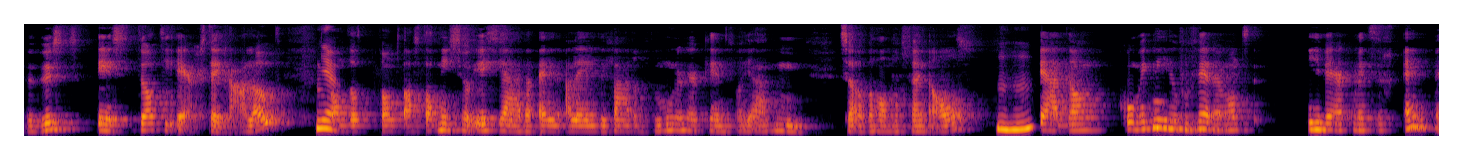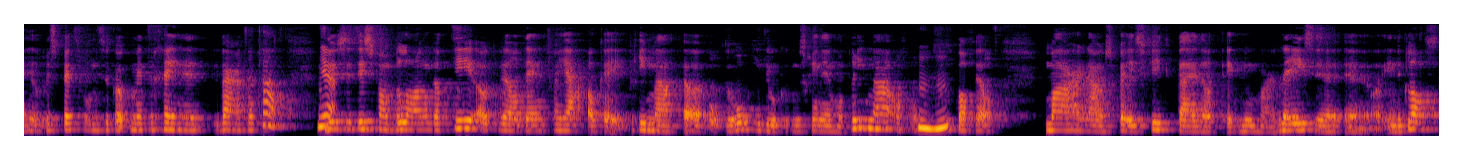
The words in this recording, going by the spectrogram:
bewust is dat hij ergens tegenaan loopt. Ja. Want, dat, want als dat niet zo is, ja, en alleen de vader of de moeder herkent van ja, hmm, zou handig zijn als, mm -hmm. ja, dan kom ik niet heel veel verder. Want je werkt met, en heel respectvol natuurlijk ook met degene waar het om gaat. Dus het is van belang dat die ook wel denkt van ja, oké, prima, uh, op de hockey doe ik het misschien helemaal prima, of op het mhm. voetbalveld. Maar nou specifiek bij dat, ik noem maar lezen uh, in de klas,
